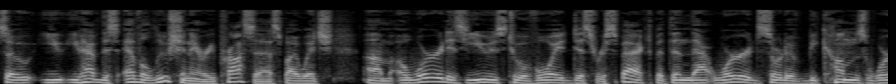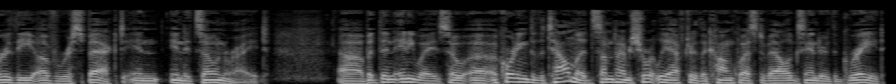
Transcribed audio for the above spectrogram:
So you, you have this evolutionary process by which um, a word is used to avoid disrespect, but then that word sort of becomes worthy of respect in, in its own right. Uh, but then anyway, so uh, according to the Talmud, sometime shortly after the conquest of Alexander the Great,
